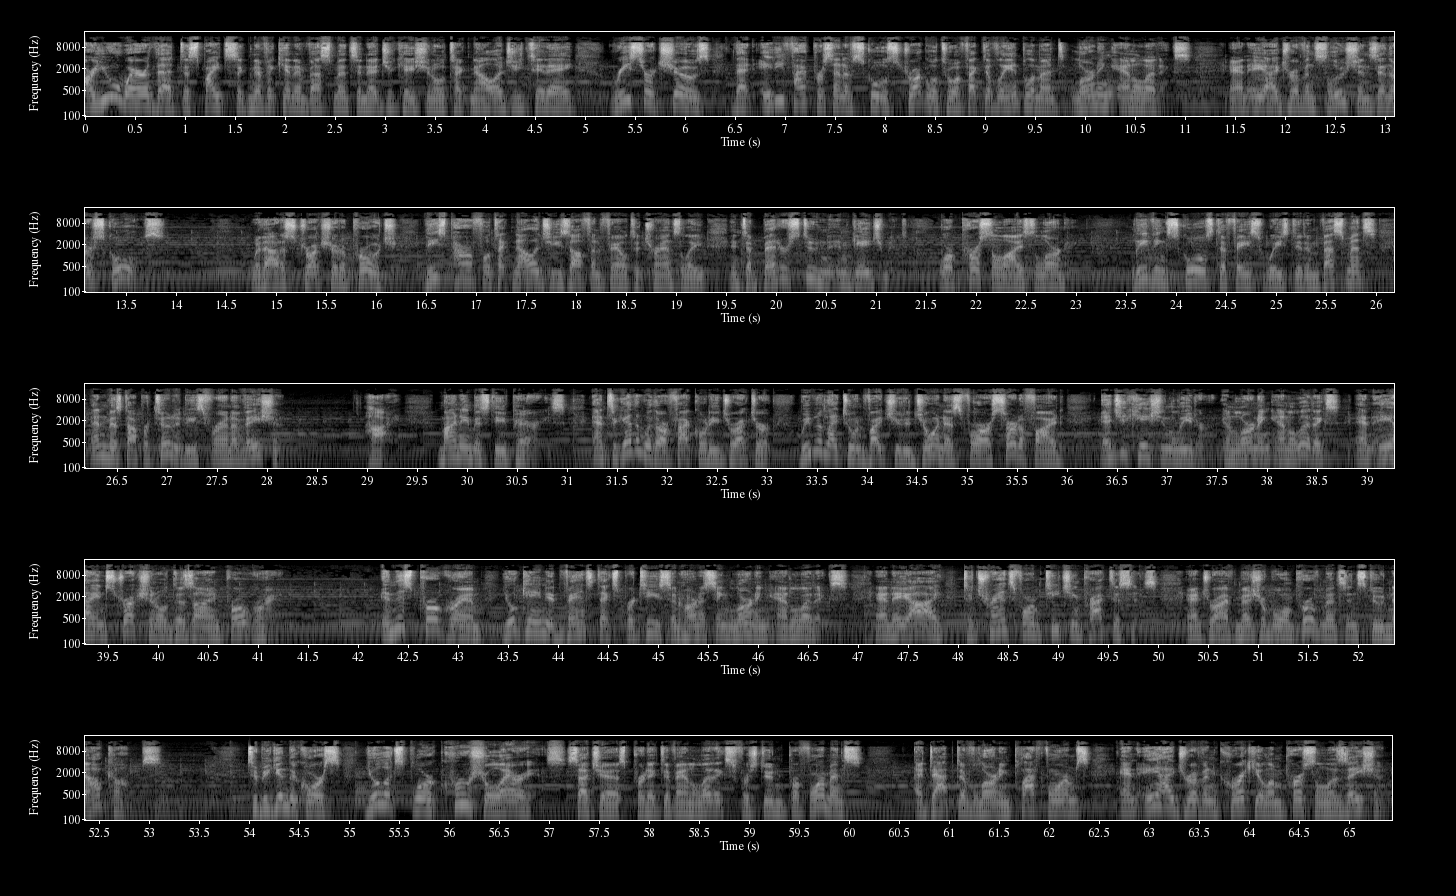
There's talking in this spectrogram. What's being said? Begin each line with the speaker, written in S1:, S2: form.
S1: Are you aware that despite significant investments in educational technology today, research shows that 85% of schools struggle to effectively implement learning analytics and AI driven solutions in their schools? Without a structured approach, these powerful technologies often fail to translate into better student engagement or personalized learning, leaving schools to face wasted investments and missed opportunities for innovation. Hi. My name is Steve Perrys, and together with our faculty director, we would like to invite you to join us for our certified Education Leader in Learning Analytics and AI Instructional Design program. In this program, you'll gain advanced expertise in harnessing learning analytics and AI to transform teaching practices and drive measurable improvements in student outcomes. To begin the course, you'll explore crucial areas such as predictive analytics for student performance, adaptive learning platforms, and AI driven curriculum personalization.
